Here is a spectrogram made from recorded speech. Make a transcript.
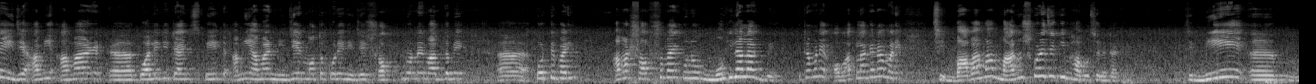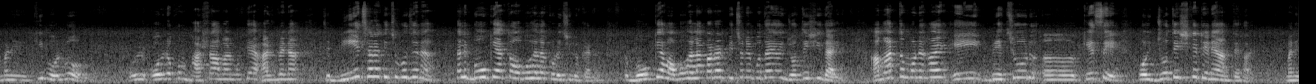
নেই যে আমি আমার কোয়ালিটি টাইম স্পেন্ড আমি আমার নিজের মতো করে নিজের শখ পূরণের মাধ্যমে করতে পারি। আমার সবসময় কোনো মহিলা লাগবে? এটা মানে অবাক লাগে না? মানে বাবা মা মানুষ করেছে কি ভাবো ছেলেটাকে? যে মেয়ে মানে কি বলব? ওই ওই রকম ভাষা আমার মুখে আসবে না। যে মেয়ে ছাড়া কিছু বোঝে না। তাহলে বউকে এত অবহেলা করেছিল কেন? তো বউকে অবহেলা করার পিছনে বোধহয় ওই জ্যোতিষী দায়ী। আমার তো মনে হয় এই বেচুর কেসে ওই জ্যোতিষকে টেনে আনতে হয়। মানে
